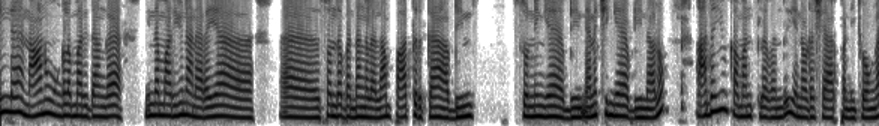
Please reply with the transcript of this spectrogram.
இல்லை நானும் உங்களை மாதிரி தாங்க இந்த மாதிரியும் நான் நிறையா சொந்த பந்தங்களெல்லாம் பார்த்துருக்கேன் அப்படின்னு சொன்னீங்க அப்படின்னு நினச்சிங்க அப்படின்னாலும் அதையும் கமெண்ட்ஸில் வந்து என்னோட ஷேர் பண்ணிக்கோங்க.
